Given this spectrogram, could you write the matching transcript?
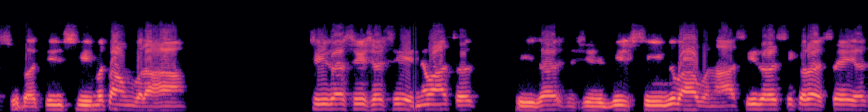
शिवती श्रीमतांबरः श्रीधर शेष श्रीनिवास श्रीधर श्री विभावना श्रीधर शिखर श्रेय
